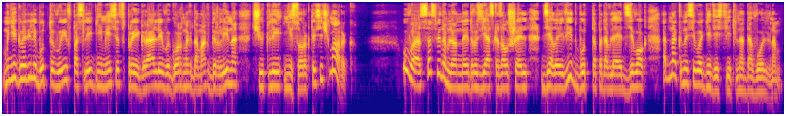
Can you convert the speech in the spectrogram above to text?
Мне говорили, будто вы в последний месяц проиграли в игорных домах Берлина чуть ли не сорок тысяч марок». «У вас осведомленные друзья», — сказал Шель, делая вид, будто подавляет зевок, однако на сегодня действительно довольным.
